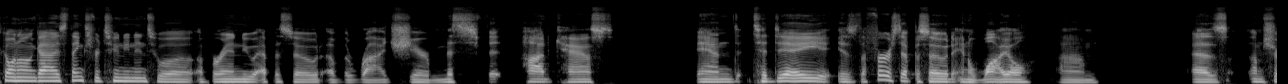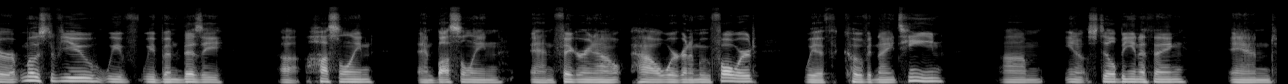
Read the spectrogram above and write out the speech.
going on, guys? Thanks for tuning into a, a brand new episode of the Rideshare Misfit podcast. And today is the first episode in a while. Um, as I'm sure most of you, we've we've been busy uh, hustling and bustling and figuring out how we're going to move forward with COVID 19, um, you know, still being a thing. And,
